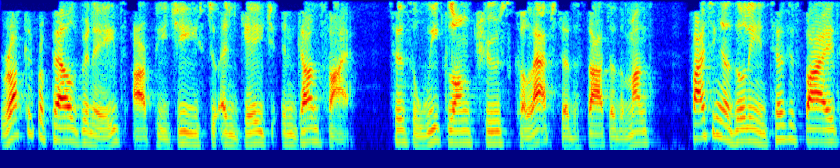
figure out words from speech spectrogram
rocket-propelled grenades, RPGs, to engage in gunfire. Since the week-long truce collapsed at the start of the month, fighting has only intensified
